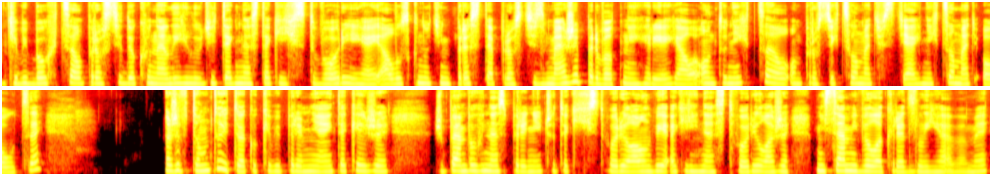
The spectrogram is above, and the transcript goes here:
keby Boh chcel proste dokonalých ľudí, tak nás takých stvorí, hej, a lusknutím prsta proste zmaže prvotný hriech, ale on to nechcel, on proste chcel mať vzťah, nechcel mať ovce, a že v tomto je to ako keby pre mňa aj také, že, že Pán Boh nás pre niečo takých stvoril a On vie, akých nás stvoril a že my sami veľakrát zlyhávame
